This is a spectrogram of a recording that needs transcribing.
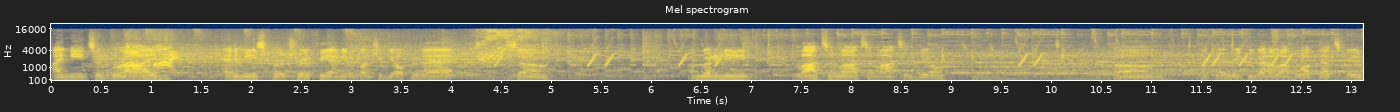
I need to bribe Alright. enemies for a trophy. I need a bunch of gil for that. So I'm gonna need lots and lots and lots of gil. Um, okay, Rikku got a level up. That's good.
